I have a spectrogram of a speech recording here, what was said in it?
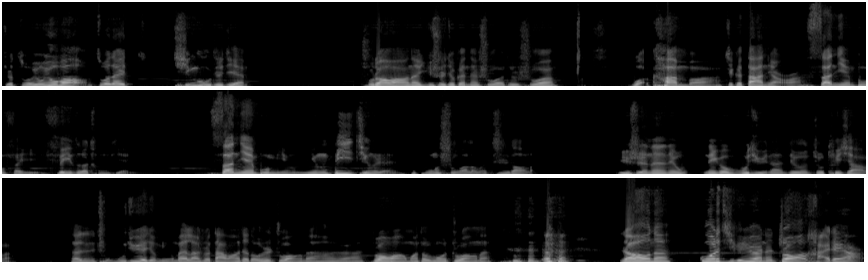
就左拥右抱，坐在琴鼓之间。楚庄王呢，于是就跟他说，就是说，我看吧，这个大鸟啊，三年不飞，飞则冲天。三年不鸣，鸣必惊人。你不用说了，我知道了。于是呢，那那个武举呢就就退下了。但是武举也就明白了，说大王这都是装的啊，是吧？庄王嘛，都跟我装的。然后呢，过了几个月呢，庄王还这样，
